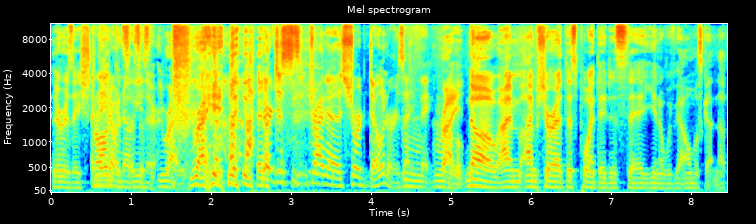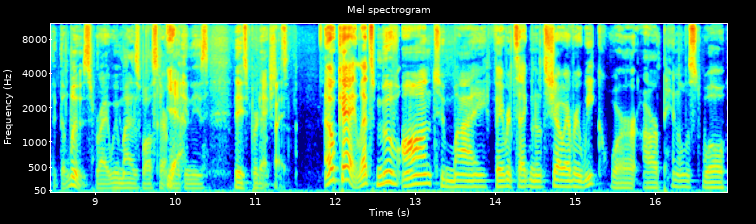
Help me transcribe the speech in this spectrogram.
There is a strong and they don't consensus. Know either. Right, right. they, are just trying to short donors, I think. Right. Probably. No, I'm I'm sure at this point they just say, you know, we've got almost got nothing to lose. Right. We might as well start yeah. making these these predictions. Right. Okay, let's move on to my favorite segment of the show every week, where our panelists will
